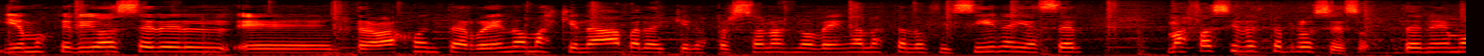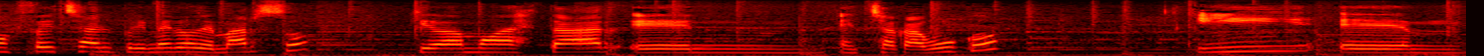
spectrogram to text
y hemos querido hacer el, trabajo en terreno más que nada para que las personas no vengan hasta la oficina y hacer más fácil este proceso. Tenemos fecha el primero de marzo que vamos a estar en, Chacabuco y em,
